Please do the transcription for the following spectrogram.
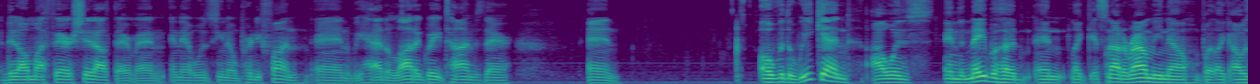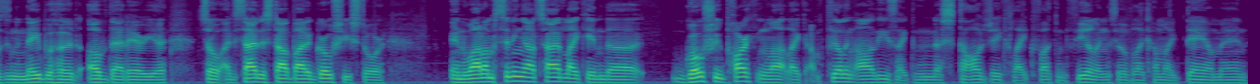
I did all my fair shit out there, man, and it was you know pretty fun, and we had a lot of great times there, and over the weekend I was in the neighborhood and like it's not around me now, but like I was in the neighborhood of that area. So I decided to stop by the grocery store. And while I'm sitting outside like in the grocery parking lot, like I'm feeling all these like nostalgic like fucking feelings of like I'm like, damn man,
